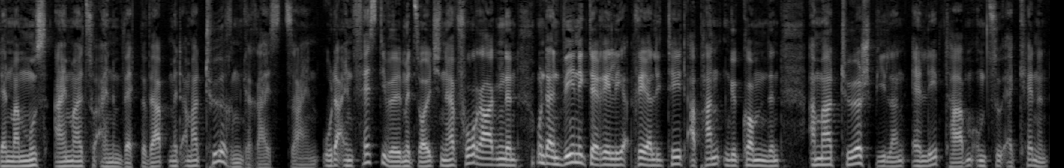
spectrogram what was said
denn man muss einmal zu einem Wettbewerb mit Amateuren gereist sein oder ein Festival mit solchen hervorragenden und ein wenig der Realität abhanden gekommenen Amateurspielern erlebt haben, um zu erkennen,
